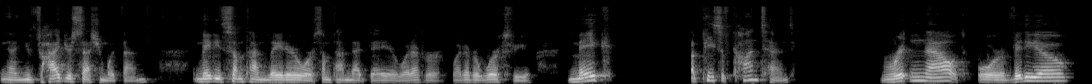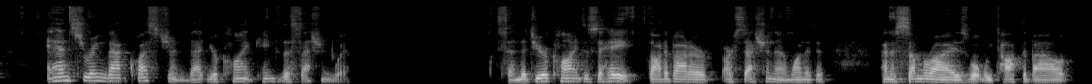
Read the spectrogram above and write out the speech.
you know, you've had your session with them, maybe sometime later or sometime that day or whatever, whatever works for you. Make a piece of content written out or video answering that question that your client came to the session with send it to your client to say, hey, thought about our, our session and wanted to kind of summarize what we talked about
